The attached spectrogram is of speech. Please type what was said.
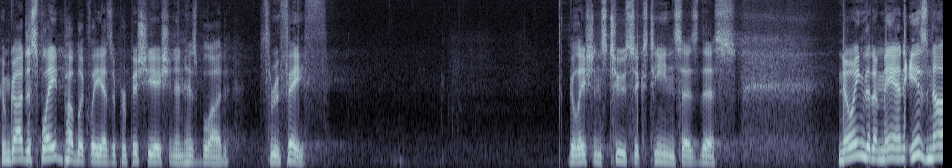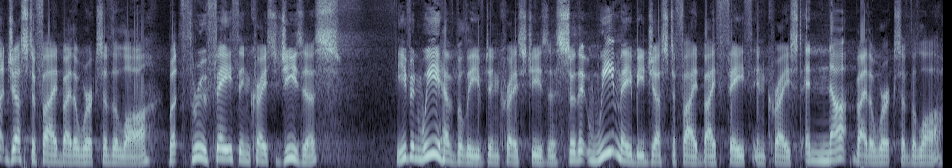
whom God displayed publicly as a propitiation in his blood through faith. Galatians 2:16 says this, knowing that a man is not justified by the works of the law, but through faith in Christ Jesus, even we have believed in Christ Jesus, so that we may be justified by faith in Christ and not by the works of the law,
